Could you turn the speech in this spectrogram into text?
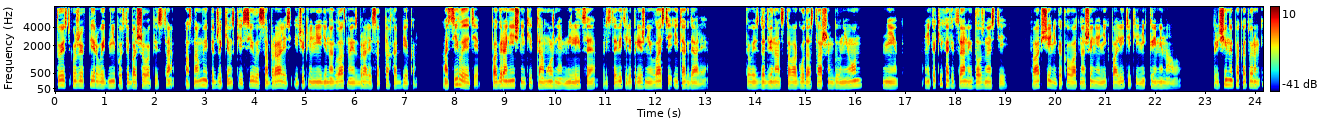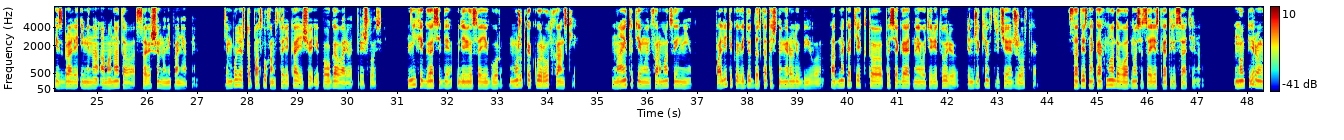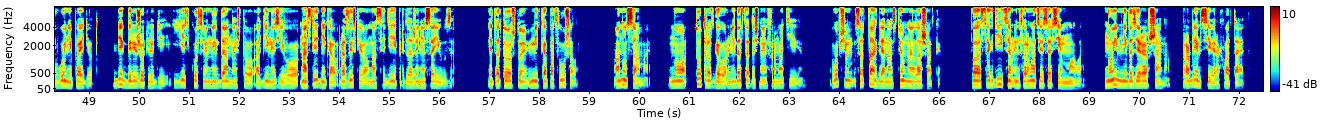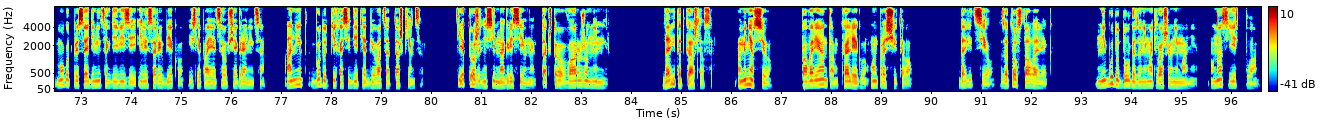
То есть уже в первые дни после Большого Песца основные пиджикенские силы собрались и чуть ли не единогласно избрали Саттаха Беком. А силы эти – пограничники, таможня, милиция, представители прежней власти и так далее. То есть до 12 -го года старшим был не он? Нет. Никаких официальных должностей. Вообще никакого отношения ни к политике, ни к криминалу. Причины, по которым избрали именно Аманатова, совершенно непонятны. Тем более, что по слухам старика еще и поуговаривать пришлось. «Нифига себе», – удивился Егор. «Может, какой род ханский?» На эту тему информации нет. Политику ведет достаточно миролюбивую, однако тех, кто посягает на его территорию, Пинджикен встречает жестко. Соответственно, к Ахмадову относятся резко отрицательно. Но первым в бой не пойдет. Бег бережет людей. Есть косвенные данные, что один из его наследников разыскивал нас с идеей предложения союза. Это то, что Митька подслушал? Оно самое. Но тот разговор недостаточно информативен. В общем, Сатах для нас темная лошадка. По сагдийцам информации совсем мало. Но им не до Зеравшана. Проблем с севера хватает. Могут присоединиться к дивизии или Сарыбеку, если появится общая граница. А нет, будут тихо сидеть и отбиваться от ташкентцев. Те тоже не сильно агрессивные, так что вооруженный мир. Давид откашлялся. У меня все. По вариантам, коллегу он просчитывал. Давид сел, зато встал Олег. Не буду долго занимать ваше внимание. У нас есть план.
